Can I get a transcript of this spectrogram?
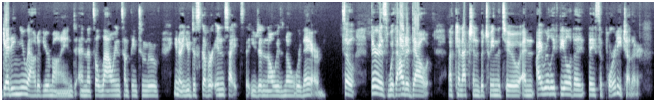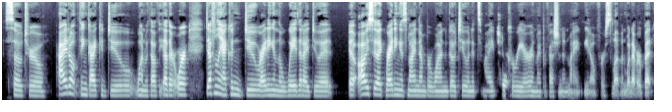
getting you out of your mind and that's allowing something to move. You know, you discover insights that you didn't always know were there. So there is without a doubt a connection between the two. And I really feel that they support each other. So true. I don't think I could do one without the other, or definitely I couldn't do writing in the way that I do it. it obviously, like writing is my number one go to, and it's my sure. career and my profession and my, you know, first love and whatever. But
